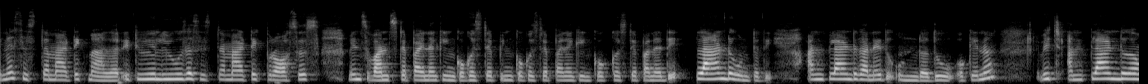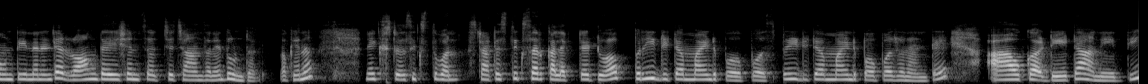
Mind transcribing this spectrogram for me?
in a systematic manner it will use a systematic process means one step అయినాక ఇంకొక స్టెప్ ఇంకొక స్టెప్ అయినాక ఇంకొక స్టెప్ అనేది ప్లాన్డ్ ఉంటుంది. అన్ప్లాన్డ్గా అనేది ఉండదు ఓకేనా విచ్ అన్ప్లాన్డ్గా ఉంటుంది అంటే రాంగ్ డెసిషన్స్ వచ్చే ఛాన్స్ అనేది ఉంటుంది ఓకేనా next sixth one statistics are collected to a predetermined purpose predetermined purpose అని అంటే ఆ ఒక డేటా అనేది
